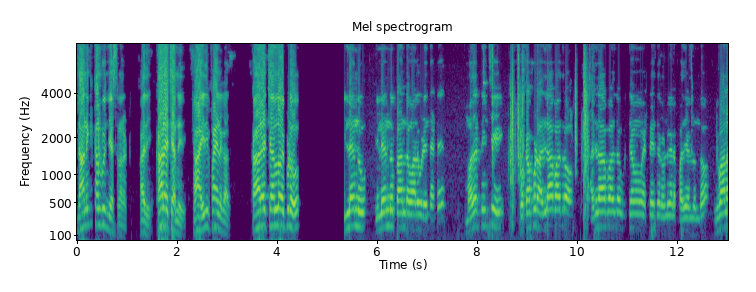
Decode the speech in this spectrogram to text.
దానికి కన్క్లూజన్ చేస్తారు అన్నట్టు. అది కార్యాచరణ ఇది. ఇది ఫైనల్ కాదు. కార్యాచరణలో ఇప్పుడు ఇల్లెందు ఇల్లెందు ప్రాంతం వాళ్ళు కూడా ఏంటంటే మొదటి నుంచి ఒకప్పుడు ఆదిలాబాద్లో ఆదిలాబాద్లో ఉద్యమం ఎట్లయితే రెండు వేల పదిహేడు ఉందో ఇవాళ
